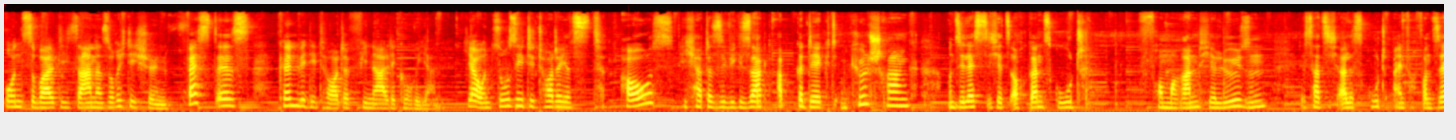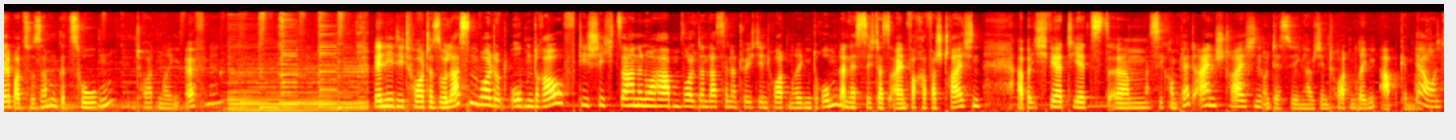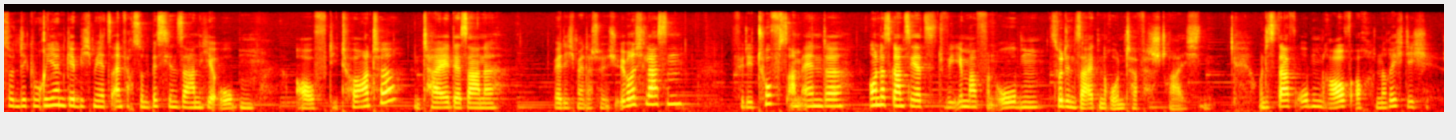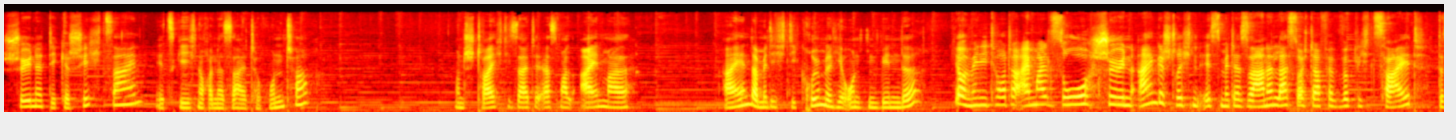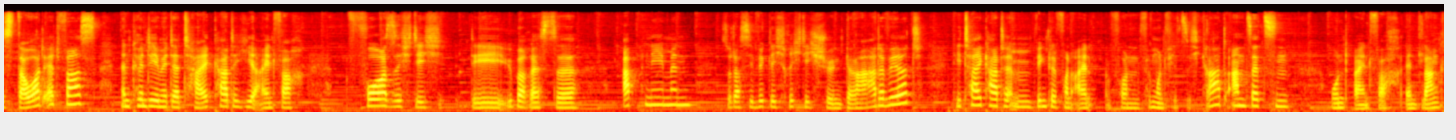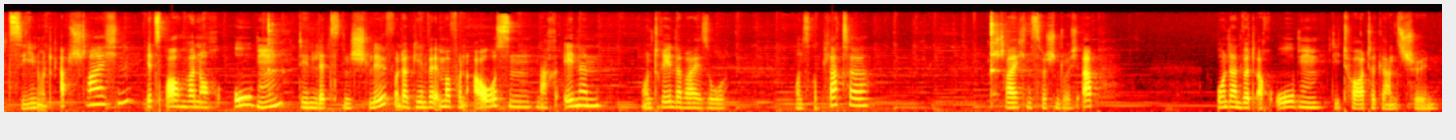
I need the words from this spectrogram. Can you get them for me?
Und sobald die Sahne so richtig schön fest ist, können wir die Torte final dekorieren. Ja, und so sieht die Torte jetzt aus. Ich hatte sie, wie gesagt, abgedeckt im Kühlschrank und sie lässt sich jetzt auch ganz gut vom Rand hier lösen. Es hat sich alles gut einfach von selber zusammengezogen. Den Tortenring öffnen. Wenn ihr die Torte so lassen wollt und obendrauf die Schicht Sahne nur haben wollt, dann lasst ihr natürlich den Tortenring drum, dann lässt sich das einfacher verstreichen. Aber ich werde jetzt ähm, sie komplett einstreichen und deswegen habe ich den Tortenring abgemacht. Ja, und zum Dekorieren gebe ich mir jetzt einfach so ein bisschen Sahne hier oben auf die Torte. Ein Teil der Sahne werde ich mir natürlich übrig lassen für die Tuffs am Ende. Und das Ganze jetzt wie immer von oben zu den Seiten runter verstreichen. Und es darf oben drauf auch eine richtig schöne dicke Schicht sein. Jetzt gehe ich noch an der Seite runter und streiche die Seite erstmal einmal ein, damit ich die Krümel hier unten binde. Ja, und wenn die Torte einmal so schön eingestrichen ist mit der Sahne, lasst euch dafür wirklich Zeit. Das dauert etwas. Dann könnt ihr mit der Teigkarte hier einfach vorsichtig die Überreste abnehmen, sodass sie wirklich richtig schön gerade wird. Die Teigkarte im Winkel von, ein, von 45 Grad ansetzen und einfach entlang ziehen und abstreichen. Jetzt brauchen wir noch oben den letzten Schliff und da gehen wir immer von außen nach innen und drehen dabei so unsere Platte, streichen zwischendurch ab und dann wird auch oben die Torte ganz schön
